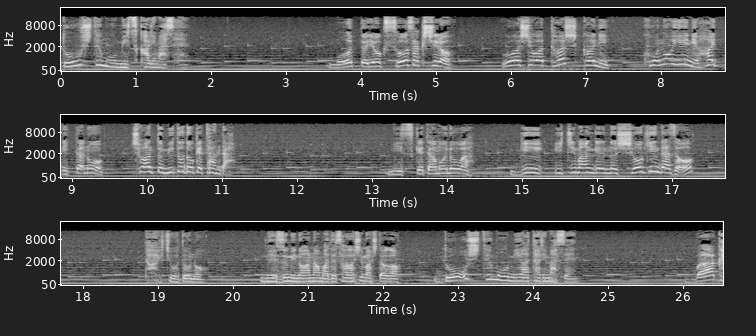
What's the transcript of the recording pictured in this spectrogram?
どうしても見つかりません。もっとよく捜索しろ。わしは確かにこの家に入っていったのをちゃんと見届けたんだ。見つけたものは銀1万元の賞金だぞ。隊長殿ネズミの穴まで探しましたがどうしても見当たりません。バカ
